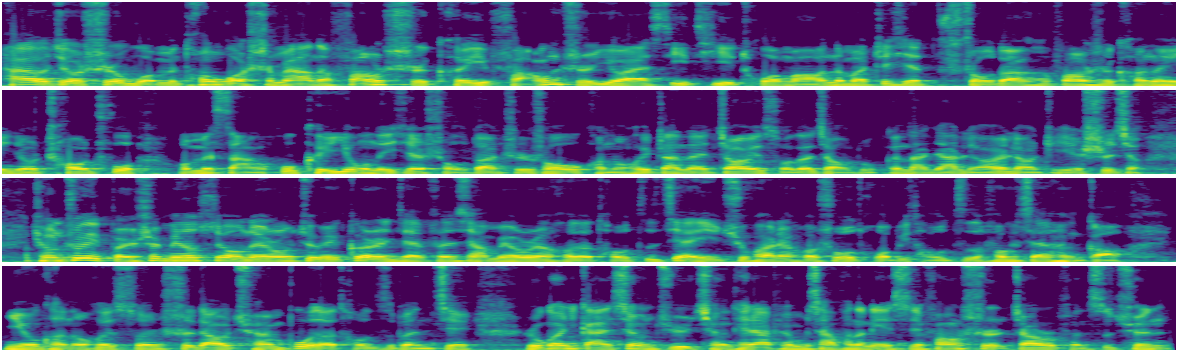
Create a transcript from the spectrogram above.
还有就是我们通过什么样的方式可以防止 USDT 脱毛。那么这些手段和方式可能已经超出我们散户可以用的一些手段，只是说我可能会站在交易所的角度跟大家聊一聊这些事情。请注意，本视频的所有内容均为个人意见分享，没有任何的投资建议。区块链和数字货币投资风险很高，你有可能会损失掉。全部的投资本金。如果你感兴趣，请添加屏幕下方的联系方式，加入粉丝群。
